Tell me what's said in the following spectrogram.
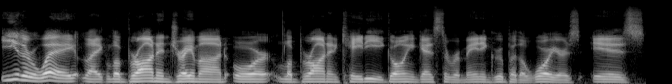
Either way, like LeBron and Draymond or LeBron and KD going against the remaining group of the Warriors is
